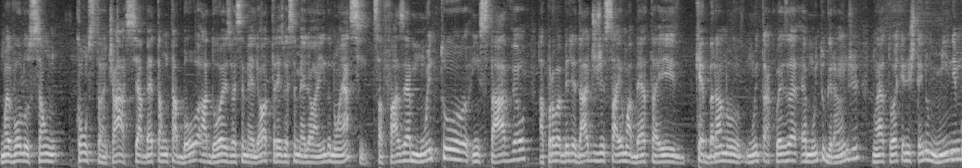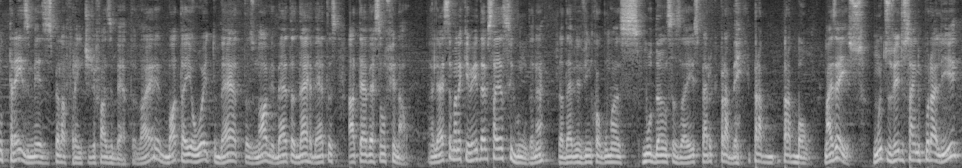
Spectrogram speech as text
uma evolução constante. Ah, se a beta 1 tá boa, a 2 vai ser melhor, a 3 vai ser melhor ainda. Não é assim. Essa fase é muito instável. A probabilidade de sair uma beta aí quebrando muita coisa é muito grande. Não é à toa que a gente tem no mínimo 3 meses pela frente de fase beta. Vai, bota aí 8 betas, 9 betas, 10 betas até a versão final. Aliás, semana que vem deve sair a segunda, né? Já deve vir com algumas mudanças aí, espero que para bem, para bom. Mas é isso. Muitos vídeos saindo por ali.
